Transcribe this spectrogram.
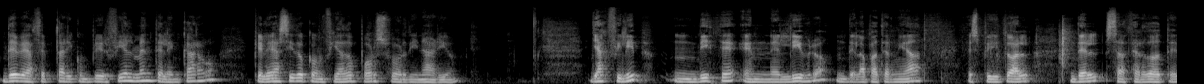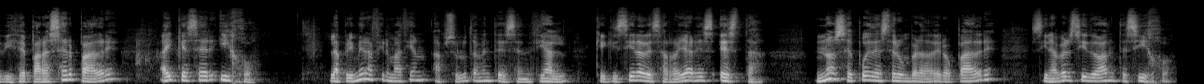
debe aceptar y cumplir fielmente el encargo que le ha sido confiado por su ordinario. Jacques Philippe mm, dice en el libro de la paternidad espiritual del sacerdote, dice, para ser padre hay que ser hijo. La primera afirmación absolutamente esencial que quisiera desarrollar es esta. No se puede ser un verdadero padre sin haber sido antes hijo,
